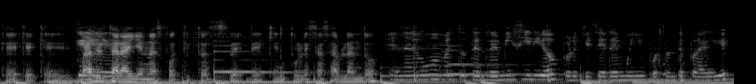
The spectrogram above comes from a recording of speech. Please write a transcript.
Que- que, que, vas a estar ahí en las fotitos de, de quien tú le estás hablando En algún momento tendré mi sirio porque seré muy importante para alguien.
